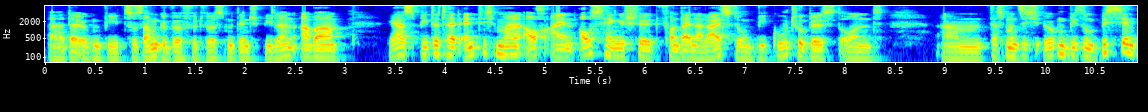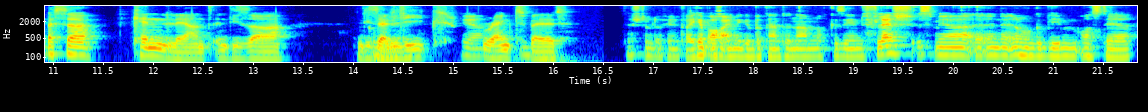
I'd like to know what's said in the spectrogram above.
äh, da irgendwie zusammengewürfelt wirst mit den Spielern. Aber ja, es bietet halt endlich mal auch ein Aushängeschild von deiner Leistung, wie gut du bist und ähm, dass man sich irgendwie so ein bisschen besser kennenlernt in dieser, in dieser League-Ranked-Welt. Ja. Das stimmt auf jeden Fall. Ich habe auch einige bekannte Namen noch gesehen. Flash ist mir in Erinnerung geblieben aus der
